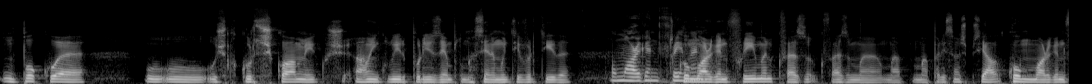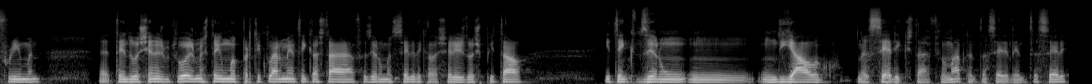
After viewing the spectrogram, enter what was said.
um pouco a o, o, os recursos cómicos ao incluir, por exemplo, uma cena muito divertida com Morgan Freeman, com Morgan Freeman que faz, que faz uma, uma, uma aparição especial, como Morgan Freeman. Uh, tem duas cenas muito boas, mas tem uma particularmente em que ele está a fazer uma série daquelas séries do hospital e tem que dizer um, um, um diálogo na série que está a filmar, portanto, na série dentro da série,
